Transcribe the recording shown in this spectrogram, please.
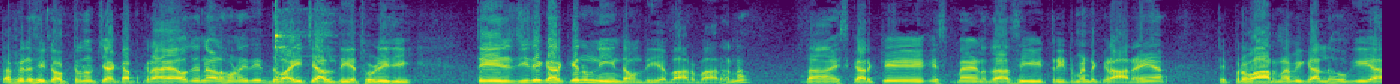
ਤਾਂ ਫਿਰ ਅਸੀਂ ਡਾਕਟਰ ਨੂੰ ਚੈੱਕਅਪ ਕਰਾਇਆ, ਉਹਦੇ ਨਾਲ ਹੁਣ ਇਹਦੀ ਦਵਾਈ ਚੱਲਦੀ ਹੈ ਥੋੜੀ ਜੀ ਤੇਜ਼ ਜਿਹਦੇ ਕਰਕੇ ਇਹਨੂੰ ਨੀਂਦ ਆਉਂਦੀ ਹੈ ਬਾਰ-ਬਾਰ, ਹਨਾ? ਤਾਂ ਇਸ ਕਰਕੇ ਇਸ ਭੈਣ ਦਾ ਅਸੀਂ ਟ੍ਰੀਟਮੈਂਟ ਕਰਾ ਰਹੇ ਆ ਤੇ ਪਰਿਵਾਰ ਨਾਲ ਵੀ ਗੱਲ ਹੋ ਗਈ ਆ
